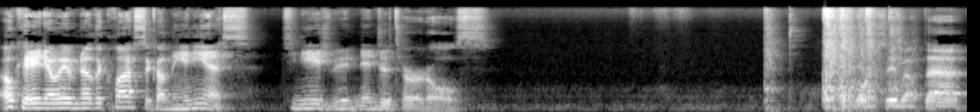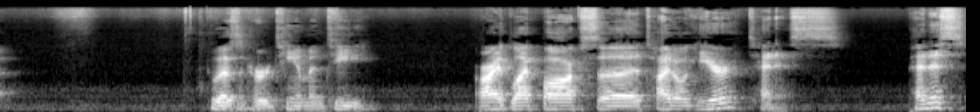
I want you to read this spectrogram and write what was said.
Okay, now we have another classic on the NES. Teenage Mutant Ninja Turtles. More to say about that? Who hasn't heard TMNT? All right, black box uh, title here, tennis. Penis.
